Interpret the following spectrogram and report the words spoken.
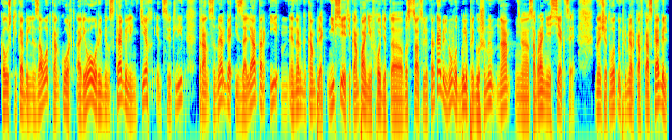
Калужский кабельный завод, Конкорд Ореол, Рыбинс кабель, Интех, Цветлит, Трансэнерго, Изолятор и Энергокомплект. Не все эти компании входят э, в ассоциацию электрокабель, но вот были приглашены на э, собрание секции. Значит, вот, например, Кавказ кабель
